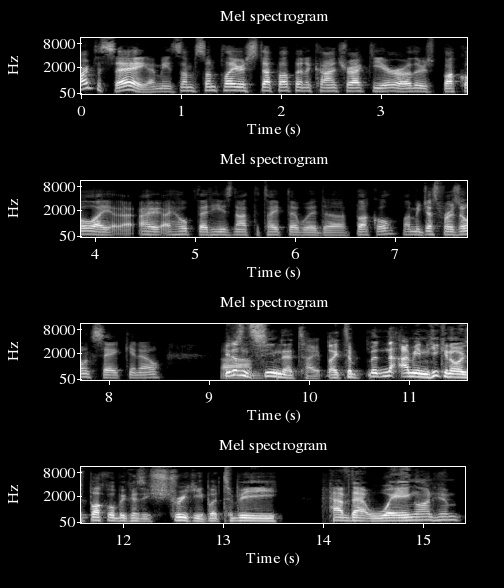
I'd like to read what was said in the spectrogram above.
Hard to say. I mean, some some players step up in a contract year, others buckle. I I, I hope that he's not the type that would uh, buckle. I mean, just for his own sake, you know. He doesn't Um, seem that type. Like to, but not, I mean, he can always buckle because he's streaky, but to be have that weighing on him,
